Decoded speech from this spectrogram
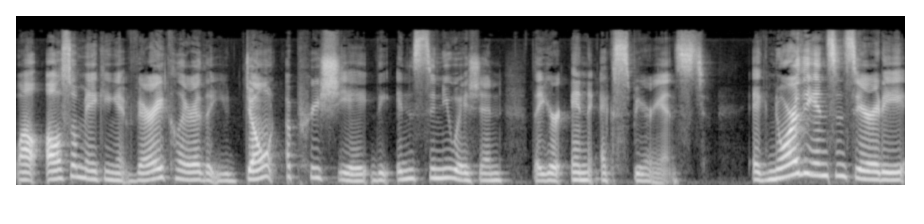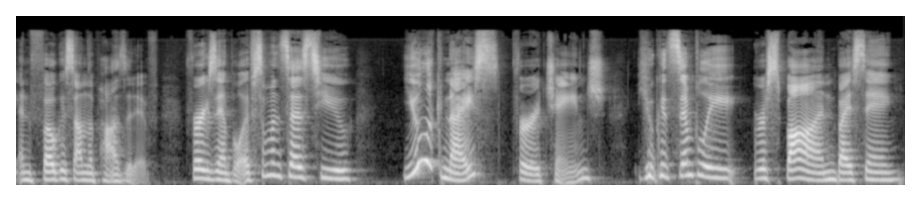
while also making it very clear that you don't appreciate the insinuation that you're inexperienced. Ignore the insincerity and focus on the positive. For example, if someone says to you, You look nice for a change, you could simply respond by saying,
